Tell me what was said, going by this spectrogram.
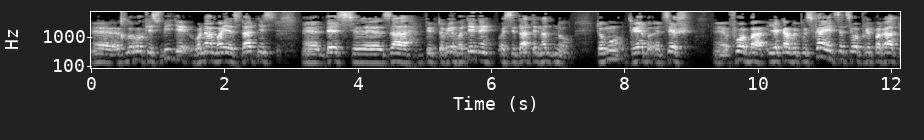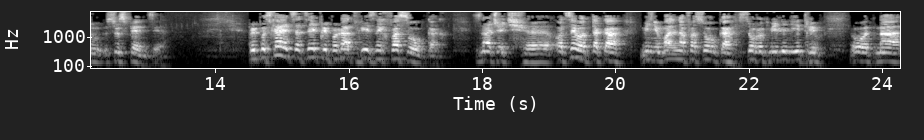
е, хлорокис міді вона має здатність е, десь е, за півтори години осідати на дно. Тому треба це ж форма, яка випускається цього препарату, суспензія. Випускається цей препарат в різних фасовках. Значить, е, оце от така мінімальна фасовка 40 мл от, на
